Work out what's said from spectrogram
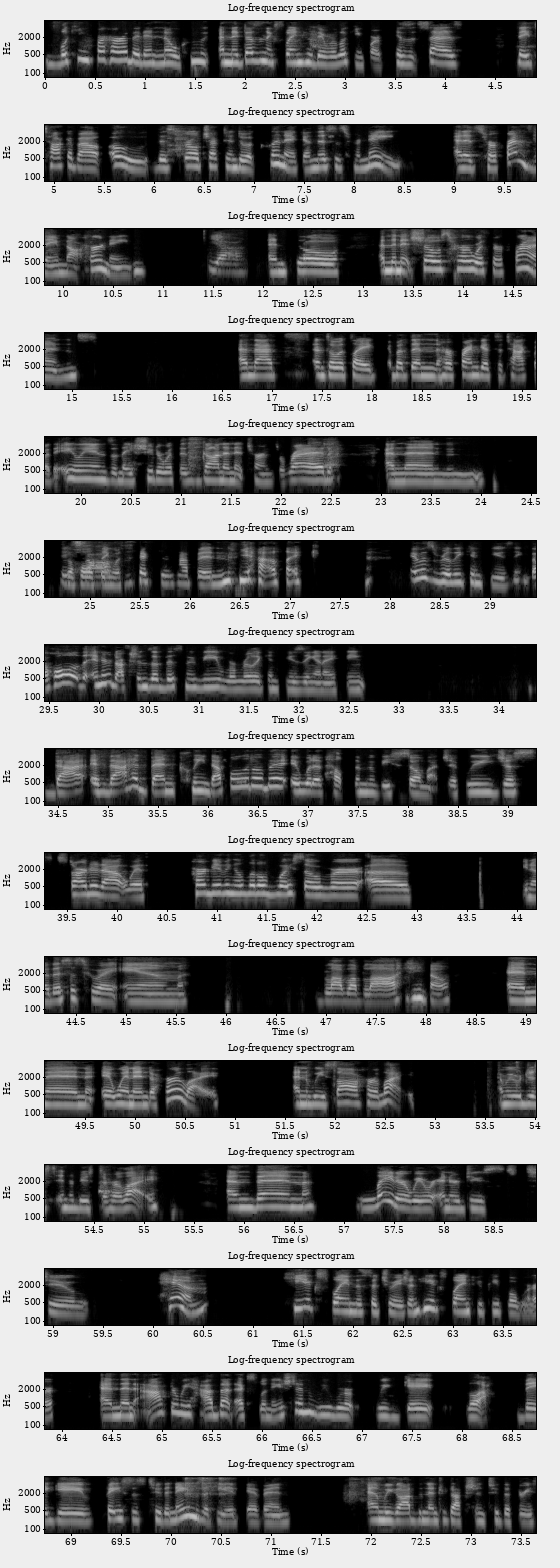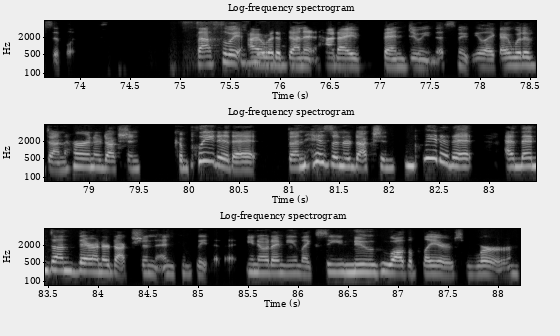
looking for her. They didn't know who and it doesn't explain who they were looking for because it says they talk about oh this girl checked into a clinic and this is her name and it's her friend's name not her name. Yeah. and so and then it shows her with her friends. And that's and so it's like but then her friend gets attacked by the aliens and they shoot her with this gun and it turns red. And then the whole thing with the picture happened. yeah, like it was really confusing. The whole the introductions of this movie were really confusing and I think that if that had been cleaned up a little bit, it would have helped the movie so much. If we just started out with her giving a little voiceover of you know, this is who I am, blah, blah, blah, you know. And then it went into her life and we saw her life and we were just introduced to her life. And then later we were introduced to him. He explained the situation, he explained who people were. And then after we had that explanation, we were, we gave, blah, they gave faces to the names that he had given and we got an introduction to the three siblings. That's the way I would have done it had I been doing this movie. Like I would have done her introduction, completed it, done his introduction, completed it, and then done their introduction and completed it. You know what I mean? Like so you knew who all the players were.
